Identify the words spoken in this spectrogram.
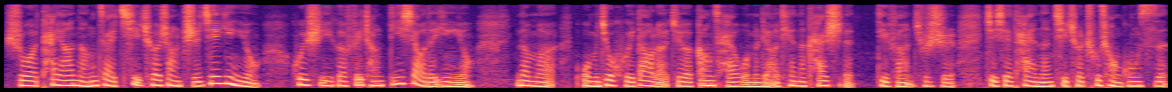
说太阳能在汽车上直接应用，会是一个非常低效的应用，那么我们就回到了这个刚才我们聊天的开始的地方，就是这些太阳能汽车初创公司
